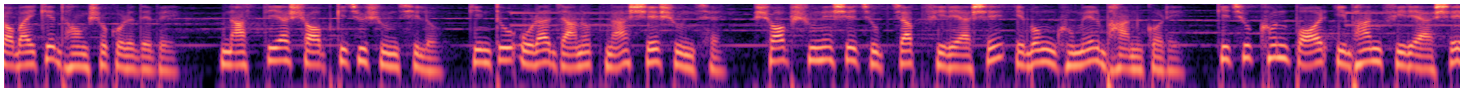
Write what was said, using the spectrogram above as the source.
সবাইকে ধ্বংস করে দেবে। নাস্তিয়া সব কিছু শুনছিল, কিন্তু ওরা জানত না সে শুনছে। সব শুনে সে চুপচাপ ফিরে আসে এবং ঘুমের ভান করে। কিছুক্ষণ পর ইভান ফিরে আসে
